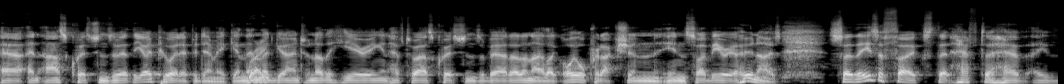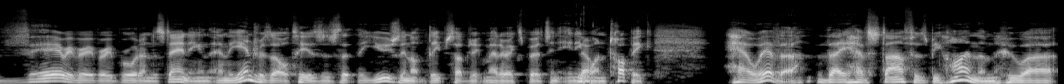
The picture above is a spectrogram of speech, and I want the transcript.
uh, and ask questions about the opioid epidemic. And then right. they'd go into another hearing and have to ask questions about, I don't know, like oil production in Siberia, who knows. So these are folks that have to have a very, very, very broad understanding. And, and the end result is, is that they're usually not deep subject matter experts in any no. one topic. However, they have staffers behind them who are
